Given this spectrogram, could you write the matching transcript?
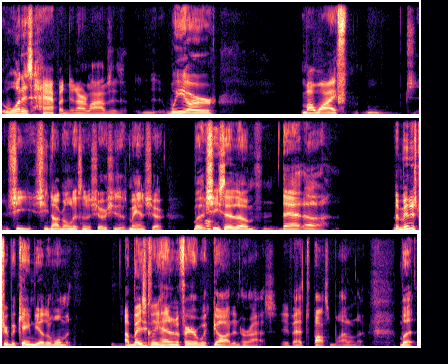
what has happened in our lives is we are. My wife, she she's not going to listen to the show. She's this man's show, but she says um, that uh, the ministry became the other woman. I basically had an affair with God in her eyes, if that's possible. I don't know, but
